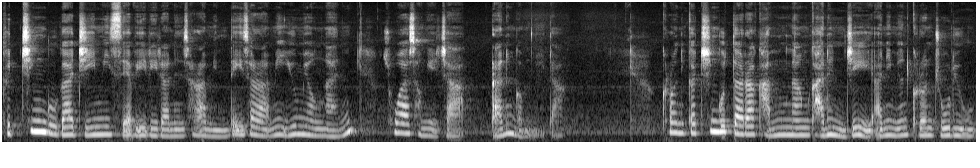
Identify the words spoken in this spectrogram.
그 친구가 지미 세빌이라는 사람인데 이 사람이 유명한 소아성애자라는 겁니다. 그러니까 친구 따라 강남 가는지 아니면 그런 조류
